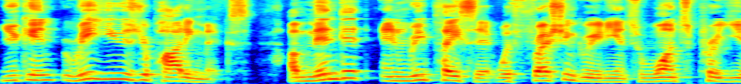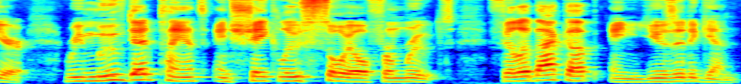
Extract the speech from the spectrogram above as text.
You can reuse your potting mix. Amend it and replace it with fresh ingredients once per year. Remove dead plants and shake loose soil from roots. Fill it back up and use it again.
